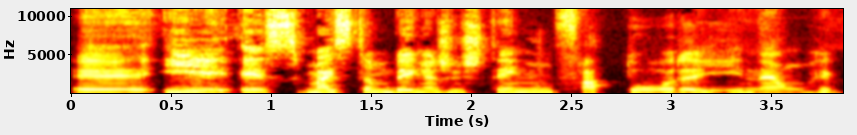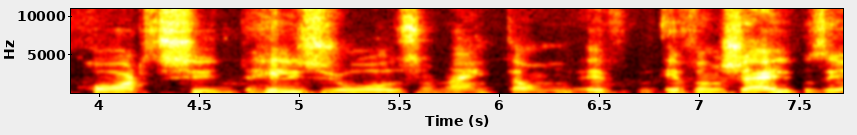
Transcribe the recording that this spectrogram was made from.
É, e esse, mas também a gente tem um fator aí, né, um recorte religioso, né? Então, evangélicos, e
